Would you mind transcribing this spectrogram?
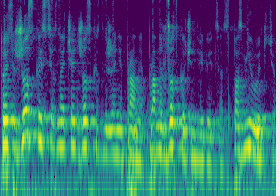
То есть жесткость означает жесткость движения праны. Прана жестко очень двигается, спазмирует все.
